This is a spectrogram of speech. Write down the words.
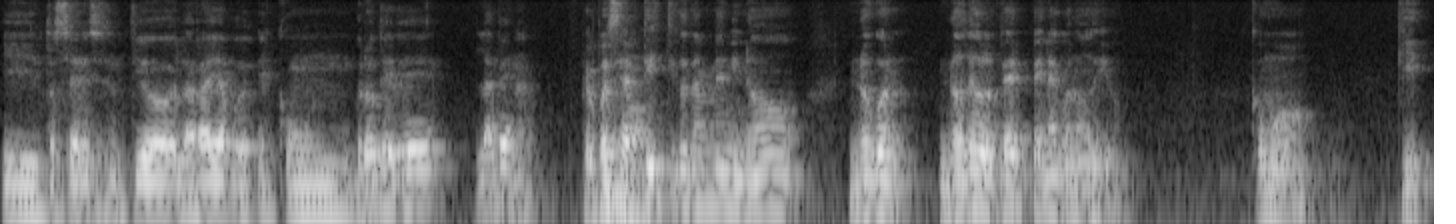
y entonces en ese sentido la raya pues, es como un brote de la pena. Pero puede ser No. artístico también y no, no, con, no devolver pena con odio. Como que,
